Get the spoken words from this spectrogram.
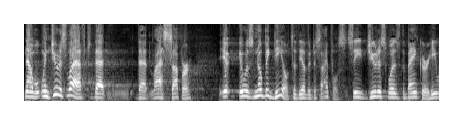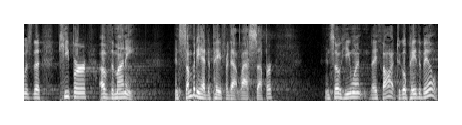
Now, when Judas left that, that Last Supper, it, it was no big deal to the other disciples. See, Judas was the banker, he was the keeper of the money. And somebody had to pay for that Last Supper. And so he went, they thought, to go pay the bill.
